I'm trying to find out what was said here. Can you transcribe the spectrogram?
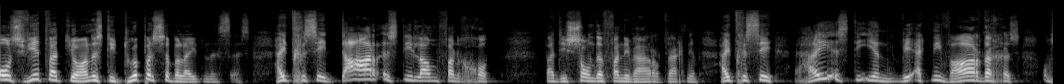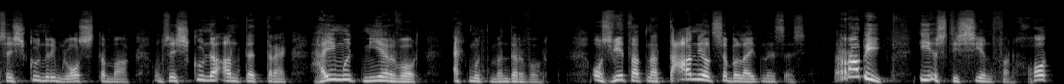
Ons weet wat Johannes die Doper se belydenis is. Hy het gesê daar is die lam van God wat die sonde van die wêreld wegneem. Hy het gesê hy is die een wie ek nie waardig is om sy skoenriem los te maak, om sy skoene aan te trek. Hy moet meer word, ek moet minder word. Ons weet wat Nataneel se belydenis is. Rabbi, u is die seun van God.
